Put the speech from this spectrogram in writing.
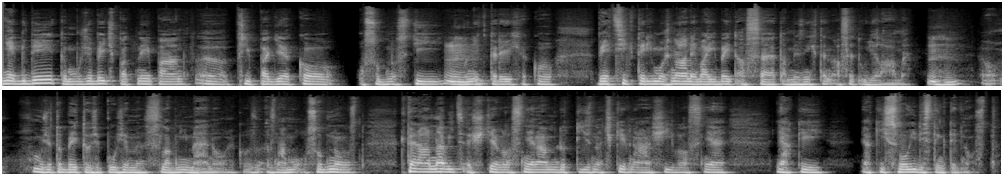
někdy to může být špatný pán v, uh, v případě jako osobností mm. nebo některých jako věcí, které možná nemají být aset a my z nich ten aset uděláme. Mm-hmm. Jo. Může to být to, že použijeme slavný jméno, jako známou osobnost, která navíc ještě vlastně nám do té značky vnáší vlastně nějaký, nějaký svoji distinktivnost.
